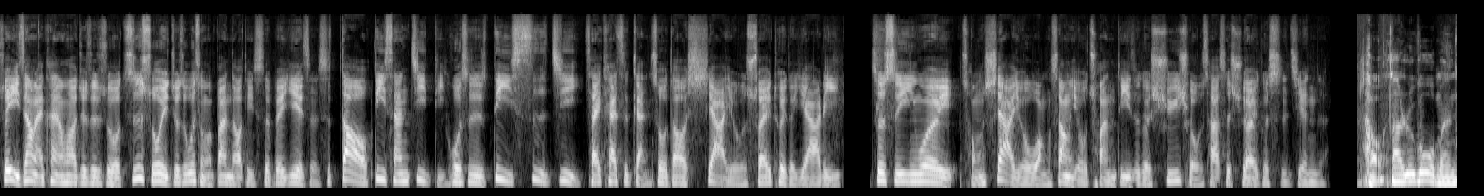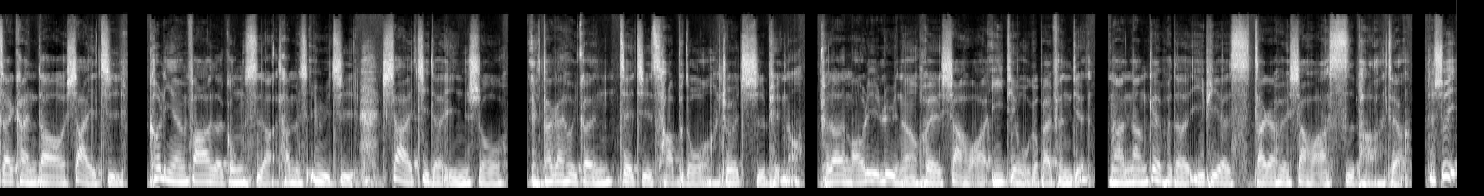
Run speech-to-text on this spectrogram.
所以以这样来看的话，就是说，之所以就是为什么半导体设备业者是到第三季底或是第四季才开始感受到下游衰退的压力。这是因为从下游往上游传递这个需求，它是需要一个时间的。好，那如果我们再看到下一季，科林研发的公司啊，他们是预计下一季的营收，诶，大概会跟这季差不多，就会持平哦。可它的毛利率呢，会下滑一点五个百分点。那 non-GAAP 的 EPS 大概会下滑四趴这样。所以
